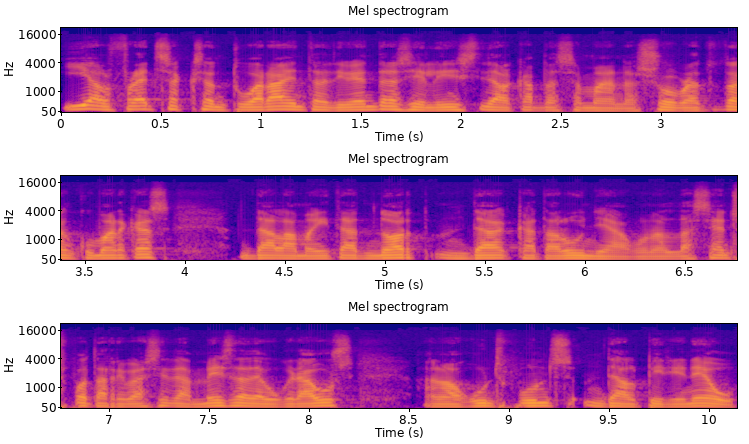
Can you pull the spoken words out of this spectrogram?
i el fred s'accentuarà entre divendres i l'inici del cap de setmana, sobretot en comarques de la meitat nord de Catalunya, on el descens pot arribar a ser de més de 10 graus en alguns punts del Pirineu.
